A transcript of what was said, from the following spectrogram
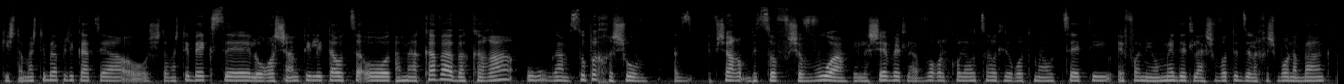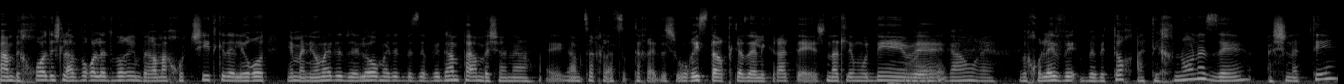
כי השתמשתי באפליקציה, או השתמשתי באקסל, או רשמתי לי את ההוצאות. המעקב והבקרה הוא גם סופר חשוב. אז אפשר בסוף שבוע לשבת, לעבור על כל ההוצאות, לראות מה הוצאתי, איפה אני עומדת, להשוות את זה לחשבון הבנק. פעם בחודש לעבור על הדברים ברמה חודשית כדי לראות אם אני עומדת ולא עומדת בזה, וגם פעם בשנה. אה, גם צריך לעשות ככה איזשהו ריסטארט כזה לקראת אה, שנת לימודים. לגמרי. ו... וכולי, ובתוך התכנון הזה, השנתי,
